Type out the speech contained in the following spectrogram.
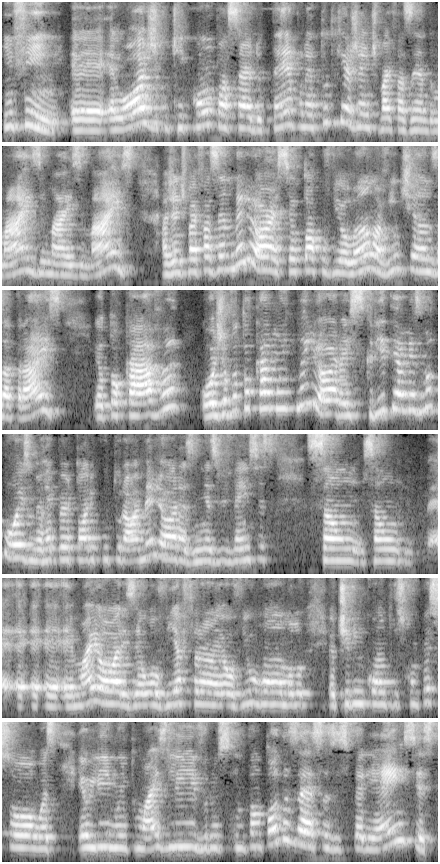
Enfim, é, é, lógico que com o passar do tempo, né, tudo que a gente vai fazendo mais e mais e mais, a gente vai fazendo melhor. Se eu toco violão há 20 anos atrás, eu tocava Hoje eu vou tocar muito melhor. A escrita é a mesma coisa, meu repertório cultural é melhor, as minhas vivências são, são é, é, é, é maiores. Eu ouvi a Fran, eu ouvi o Rômulo, eu tive encontros com pessoas, eu li muito mais livros. Então, todas essas experiências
